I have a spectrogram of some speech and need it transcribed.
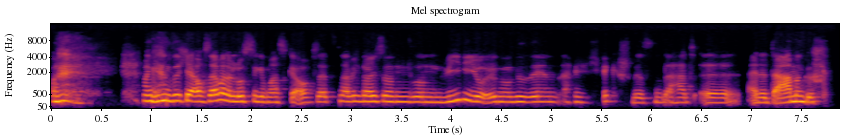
Und man kann sich ja auch selber eine lustige Maske aufsetzen. Da habe ich neulich so ein, so ein Video irgendwo gesehen, habe ich weggeschmissen. Da hat äh, eine Dame geschlafen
